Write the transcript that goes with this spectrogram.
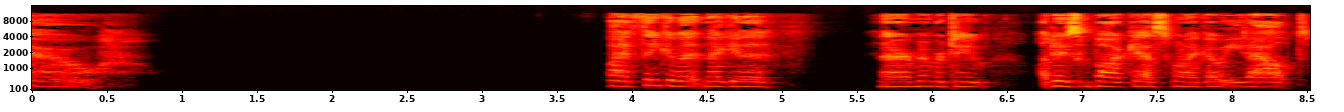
oh. But I think of it and I get a, and I remember to, I'll do some podcasts when I go eat out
